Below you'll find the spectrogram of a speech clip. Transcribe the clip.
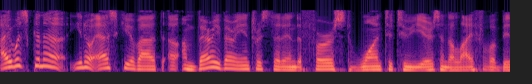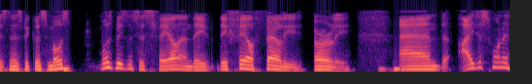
I was gonna, you know, ask you about. Uh, I'm very, very interested in the first one to two years in the life of a business because most most businesses fail and they they fail fairly early, and I just wanted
